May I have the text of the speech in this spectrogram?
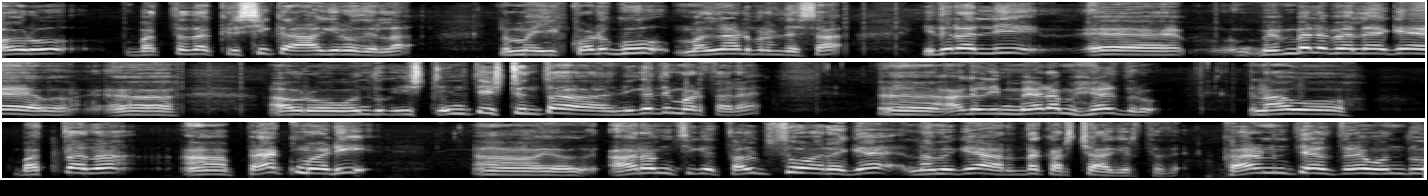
ಅವರು ಭತ್ತದ ಕೃಷಿಕ ಆಗಿರೋದಿಲ್ಲ. ನಮ್ಮ ಈ ಕೊಡಗು, ಮಲೆನಾಡು ಪ್ರದೇಶ, ಇದರಲ್ಲಿ ಬೆಂಬಲ ಬೆಲೆಗೆ ಅವರು ಒಂದು ಇಷ್ಟು ಇಂತಿಷ್ಟು ಅಂತ ನಿಗದಿ ಮಾಡ್ತಾರೆ. ಆಗಲಿ ಮೇಡಮ್ ಹೇಳಿದ್ರು, ನಾವು ಭತ್ತನ ಪ್ಯಾಕ್ ಮಾಡಿ ಆರಂಭಿಗೆ ತಲುಪಿಸುವವರೆಗೆ ನಮಗೆ ಅರ್ಧ ಖರ್ಚಾಗಿರ್ತದೆ. ಕಾರಣ ಅಂತ ಹೇಳ್ತಾರೆ ಒಂದು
